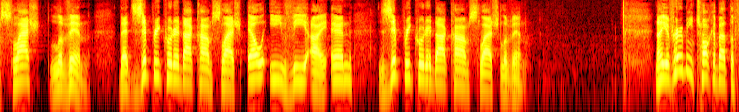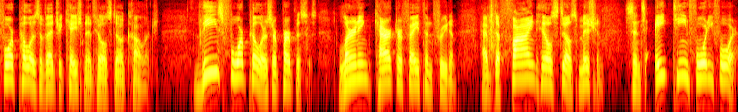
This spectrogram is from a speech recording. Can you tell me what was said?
slash Levin. That's ziprecruiter.com slash L E V I N, ziprecruiter.com slash Levin. Now, you've heard me talk about the four pillars of education at Hillsdale College. These four pillars or purposes learning, character, faith, and freedom have defined Hillsdale's mission since 1844.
